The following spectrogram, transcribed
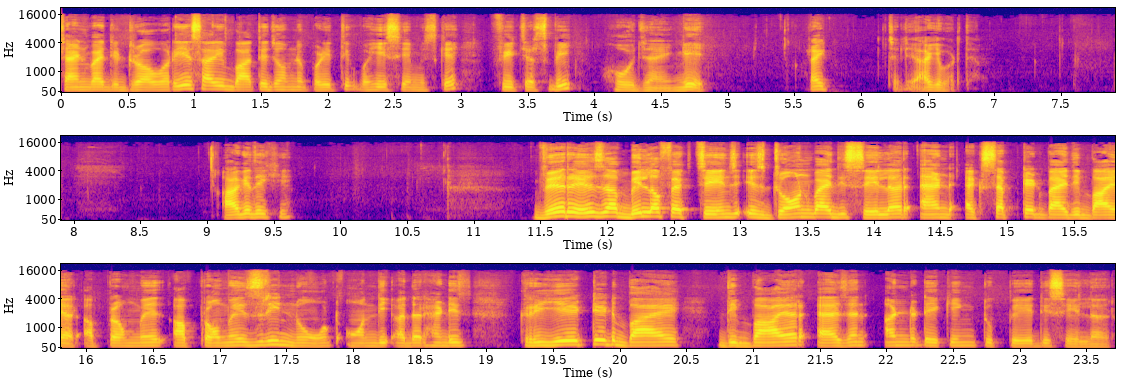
sign by the drawer ये सारी बातें जो हमने पढ़ी थी, वही सेम इसके फीचर्स भी हो जाएँगे। राइट चलिए आगे बढ़ते हैं। आगे देखिए। Where is a bill of exchange is drawn by the seller and accepted by the buyer a promissory note on the other hand is created by the buyer as an undertaking to pay the seller.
